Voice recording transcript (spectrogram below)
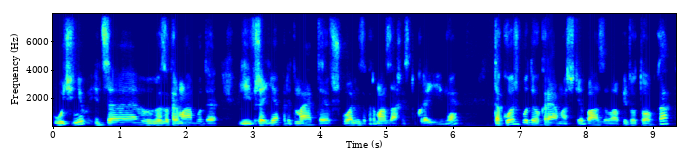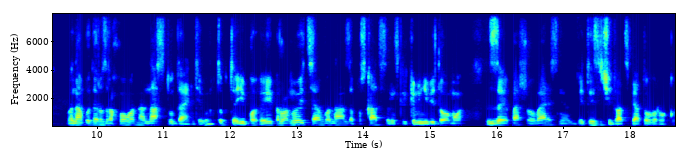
учнів, і це зокрема буде і вже є предмети в школі, зокрема захист України. Також буде окрема ще базова підготовка. Вона буде розрахована на студентів, тобто і, і планується вона запускатися, наскільки мені відомо, з 1 вересня 2025 року.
